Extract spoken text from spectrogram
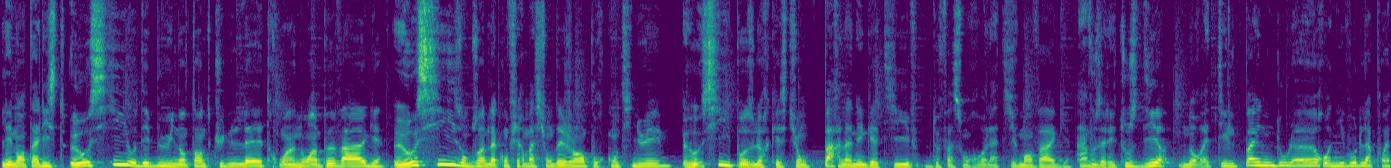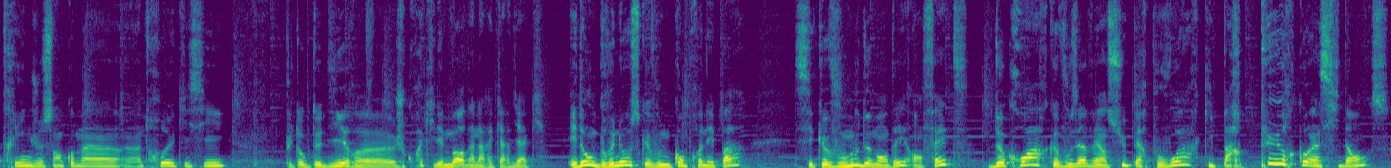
Les mentalistes, eux aussi, au début, ils n'entendent qu'une lettre ou un nom un peu vague. Eux aussi, ils ont besoin de la confirmation des gens pour continuer. Eux aussi, ils posent leurs questions par la négative, de façon relativement vague. Hein, vous allez tous dire, n'aurait-il pas une douleur au niveau de la poitrine? Je sens comme un, truc ici. Plutôt que de dire, euh, je crois qu'il est mort d'un arrêt cardiaque. Et donc, Bruno, ce que vous ne comprenez pas, c'est que vous nous demandez, en fait, de croire que vous avez un super pouvoir qui, par pure coïncidence,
